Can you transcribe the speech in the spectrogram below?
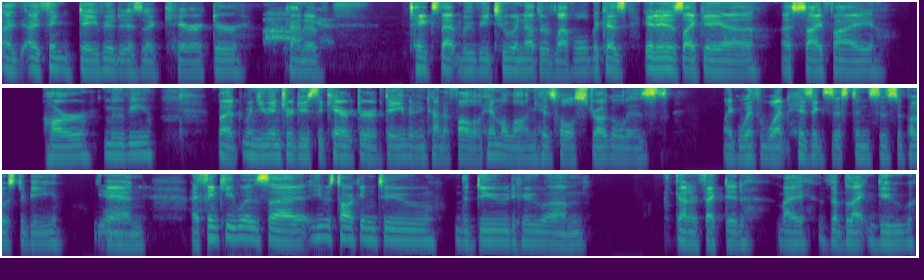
I, I think David is a character Oh, kind of- yes. Takes that movie to another level because it is like a uh, a sci-fi horror movie but when you introduce the character of David and kind of follow him along his whole struggle is like with what his existence is supposed to be yeah. and I think he was uh, he was talking to the dude who um, got infected by the black goo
